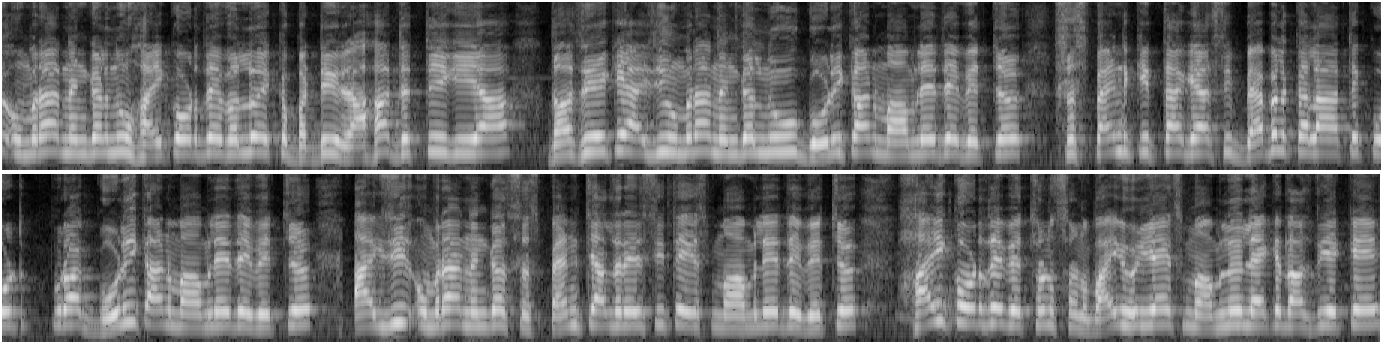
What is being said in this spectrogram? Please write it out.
ਉਮਰਾ ਨੰਗਲ ਨੂੰ ਹਾਈ ਕੋਰਟ ਦੇ ਵੱਲੋਂ ਇੱਕ ਵੱਡੀ ਰਾਹਤ ਦਿੱਤੀ ਗਈ ਆ। ਦੱਸਦੇ ਕਿ ਆਈਜੀ ਉਮਰਾ ਨੰਗਲ ਨੂੰ ਗੋਲੀਕਾਂਡ ਮਾਮਲੇ ਦੇ ਵਿੱਚ ਸਸਪੈਂਡ ਕੀਤਾ ਗਿਆ ਸੀ। ਬੈਬਲ ਕਲਾ ਤੇ ਕੋਟਪੂਰਾ ਗੋਲੀਕਾਂਡ ਮਾਮਲੇ ਦੇ ਵਿੱਚ ਆਈਜੀ ਉਮਰਾ ਨੰਗਲ ਸਸਪੈਂਡ ਚੱਲ ਰਹੇ ਸੀ ਤੇ ਇਸ ਮਾਮਲੇ ਦੇ ਵਿੱਚ ਹਾਈ ਕੋਰਟ ਦੇ ਵਿੱਚ ਹੁਣ ਸੁਣਵਾਈ ਹੋਈ ਹੈ ਇਸ ਮਾਮਲੇ ਨੂੰ ਲੈ ਕੇ ਦੱਸ ਦਈਏ ਕਿ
